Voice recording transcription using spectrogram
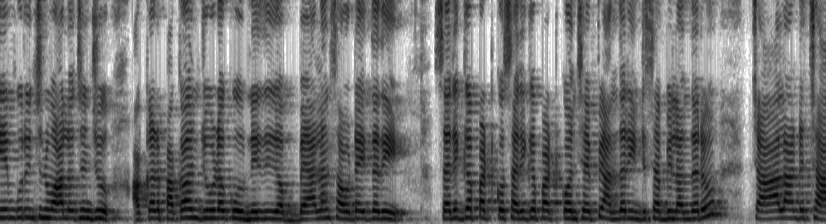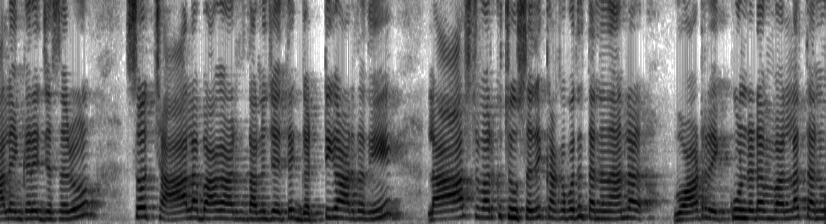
గేమ్ గురించి నువ్వు ఆలోచించు. అక్కడ పక్కన చూడకు నీది బ్యాలెన్స్ అవుట్ అవుతుంది. సరిగ్గా పట్టుకో సరిగ్గా పట్టుకో అని చెప్పి అందరు ఇంటి సభ్యులందరూ చాలా అంటే చాలా ఎంకరేజ్ చేస్తారు సో చాలా బాగా ఆడుతుంది. తనుజ అయితే గట్టిగా ఆడుతుంది. లాస్ట్ వరకు చూస్తుంది. కాకపోతే తన దాంట్లో వాటర్ ఎక్కువ ఉండడం వల్ల తను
